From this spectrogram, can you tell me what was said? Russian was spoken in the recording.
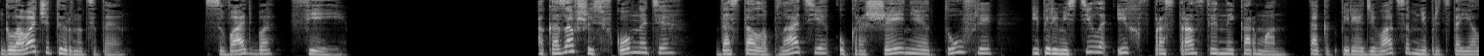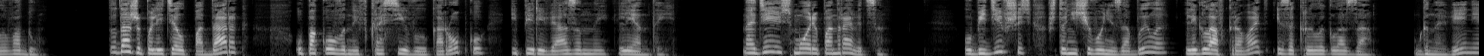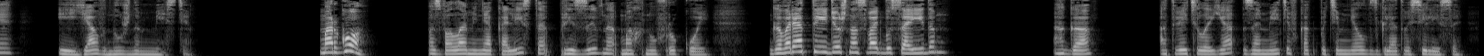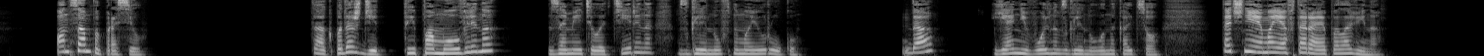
Глава 14. Свадьба феи. Оказавшись в комнате, достала платье, украшения, туфли и переместила их в пространственный карман, так как переодеваться мне предстояло в аду. Туда же полетел подарок, упакованный в красивую коробку и перевязанный лентой. Надеюсь, море понравится. Убедившись, что ничего не забыла, легла в кровать и закрыла глаза. Мгновение — и я в нужном месте. «Марго!» — позвала меня Калиста, призывно махнув рукой. «Говорят, ты идешь на свадьбу с Аидом?» «Ага», — ответила я, заметив, как потемнел взгляд Василисы. «Он сам попросил». «Так, подожди, ты помолвлена?» — заметила Тирина, взглянув на мою руку. «Да», — я невольно взглянула на кольцо. «Точнее, моя вторая половина».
